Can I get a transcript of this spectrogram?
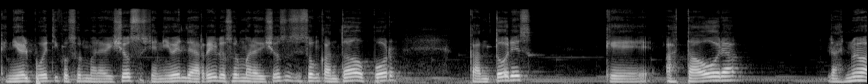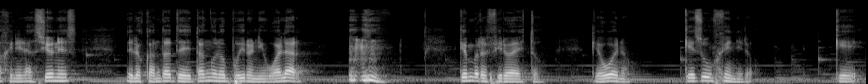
que a nivel poético son maravillosos y a nivel de arreglo son maravillosos y son cantados por cantores que hasta ahora las nuevas generaciones de los cantantes de tango no pudieron igualar. ¿Qué me refiero a esto? Que bueno, que es un género que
